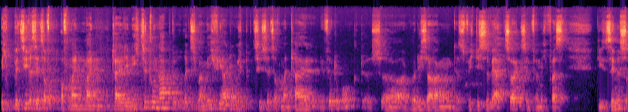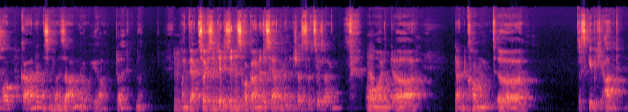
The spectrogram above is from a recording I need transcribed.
ich beziehe das jetzt auf, auf meinen, meinen Teil, den ich zu tun habe. Du redest über Milchviehhaltung. Ich beziehe es jetzt auf meinen Teil der Fütterung. Das äh, würde ich sagen, das wichtigste Werkzeug sind für mich fast die Sinnesorgane. Ich mal sagen? Ja, das, ne? Hm. Mein Werkzeug sind ja die Sinnesorgane des Herdenmanagers sozusagen. Ja. Und äh, dann kommt äh, das gebe ich ab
